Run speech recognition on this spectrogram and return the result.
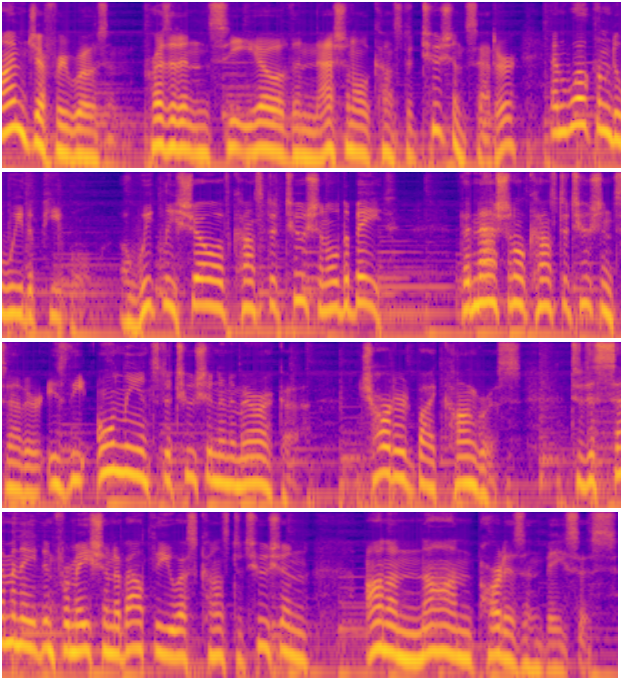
I'm Jeffrey Rosen, President and CEO of the National Constitution Center, and welcome to We the People, a weekly show of constitutional debate. The National Constitution Center is the only institution in America, chartered by Congress, to disseminate information about the U.S. Constitution on a nonpartisan basis.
